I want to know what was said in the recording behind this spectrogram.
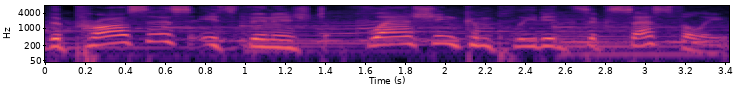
The process is finished, flashing completed successfully.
